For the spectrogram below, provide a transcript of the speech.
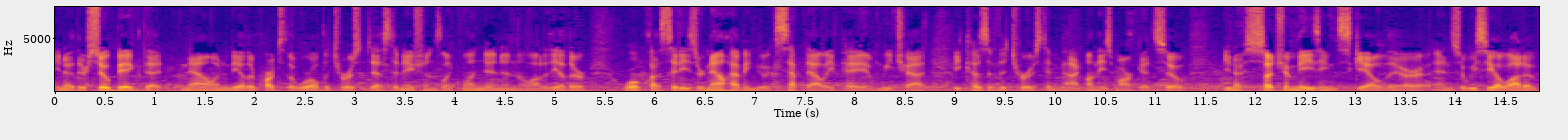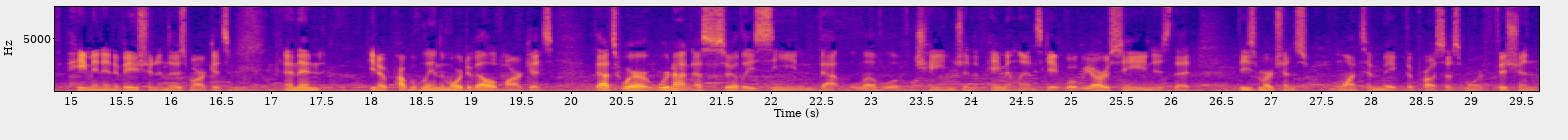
you know they're so big that now in the other parts of the world the tourist destinations like London and a lot of the other world-class cities are now having to accept Alipay and WeChat because of the tourist impact on these markets. So you know such amazing scale there. And so we see a lot of payment innovation in those markets. And then you know probably in the more developed markets that's where we're not necessarily seeing that level of change in the payment landscape. What we are seeing is that these merchants want to make the process more efficient.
